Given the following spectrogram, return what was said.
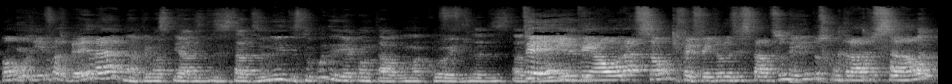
Vamos rir, faz bem, né? Não, tem umas piadas dos Estados Unidos, tu poderia contar alguma coisa dos Estados Tem, Unidos? tem a oração que foi feita nos Estados Unidos com tradução,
